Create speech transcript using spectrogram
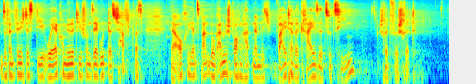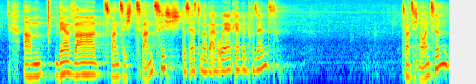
Insofern finde ich, dass die OER-Community schon sehr gut das schafft, was ja auch Jens Brandenburg angesprochen hat, nämlich weitere Kreise zu ziehen, Schritt für Schritt. Ähm, wer war 2020 das erste Mal bei einem OER-Camp in Präsenz? 2019?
